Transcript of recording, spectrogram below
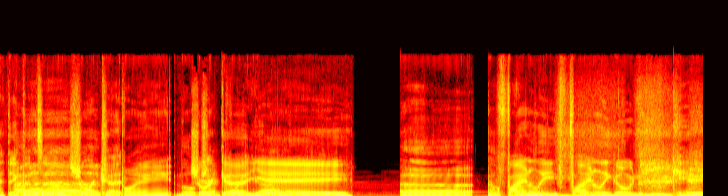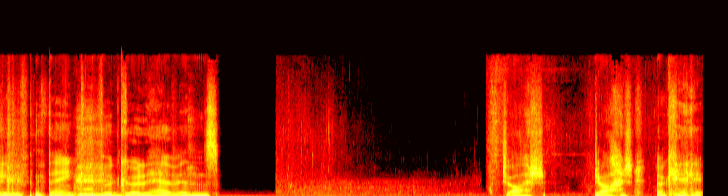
I think that's Ah, a shortcut. Checkpoint. Little Shortcut. guy. Yay. Uh, We're finally, finally going to Moon Cave. Thank the good heavens. Josh. Josh. Okay.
